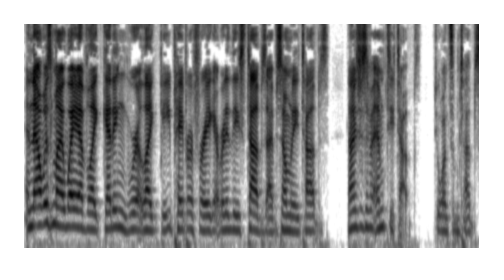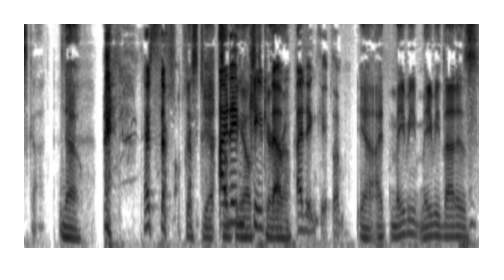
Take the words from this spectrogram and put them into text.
And that was my way of like getting like be paper free, get rid of these tubs. I have so many tubs. Now I just have empty tubs. Do you want some tubs, Scott? No, That's their just yet. I didn't keep them. around. I didn't keep them. Yeah, I, maybe maybe that is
